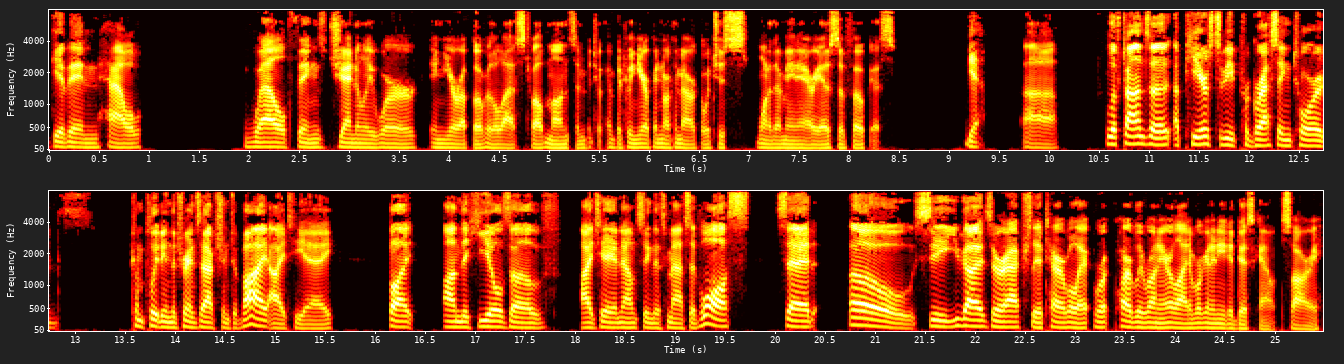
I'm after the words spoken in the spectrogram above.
given how well things generally were in Europe over the last 12 months and between, between Europe and North America, which is one of their main areas of focus. Yeah. Uh, Lufthansa appears to be progressing towards completing the transaction to buy ITA, but on the heels of ITA announcing this massive loss, said, "Oh, see, you guys are actually a terrible, terribly run airline, and we're going to need a discount. Sorry."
